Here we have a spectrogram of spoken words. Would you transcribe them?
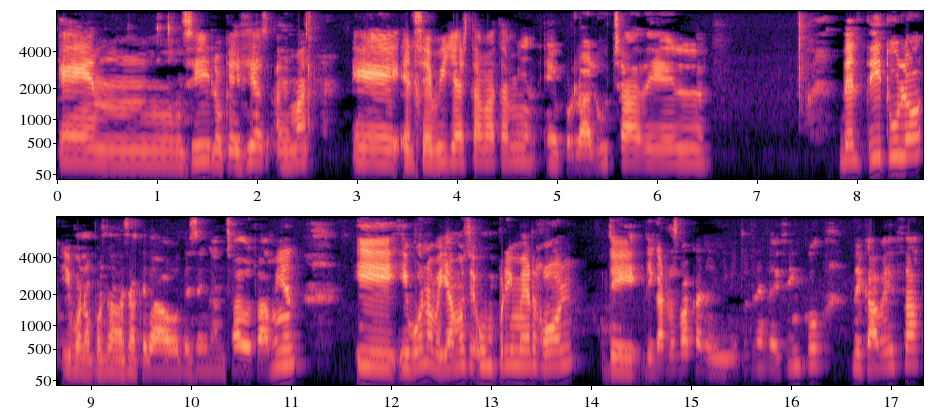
Em, sí, lo que decías, además, eh, el Sevilla estaba también eh, por la lucha del, del título y bueno, pues nada, se ha quedado desenganchado también. Y, y bueno, veíamos un primer gol de, de Carlos Vaca en el minuto 35 de cabeza.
